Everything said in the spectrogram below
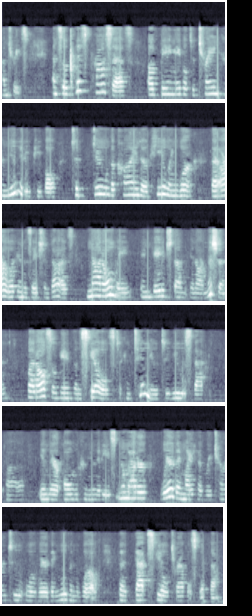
countries. And so this process of being able to train community people to do the kind of healing work that our organization does not only engaged them in our mission, but also gave them skills to continue to use that uh, in their own communities, no matter where they might have returned to or where they move in the world, that that skill travels with them.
